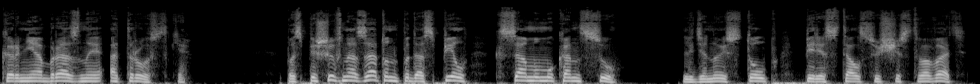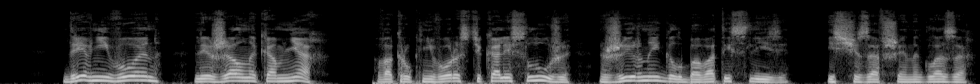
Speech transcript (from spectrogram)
корнеобразные отростки. Поспешив назад, он подоспел к самому концу. Ледяной столб перестал существовать. Древний воин лежал на камнях. Вокруг него растекались лужи жирной голубоватой слизи, исчезавшие на глазах.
